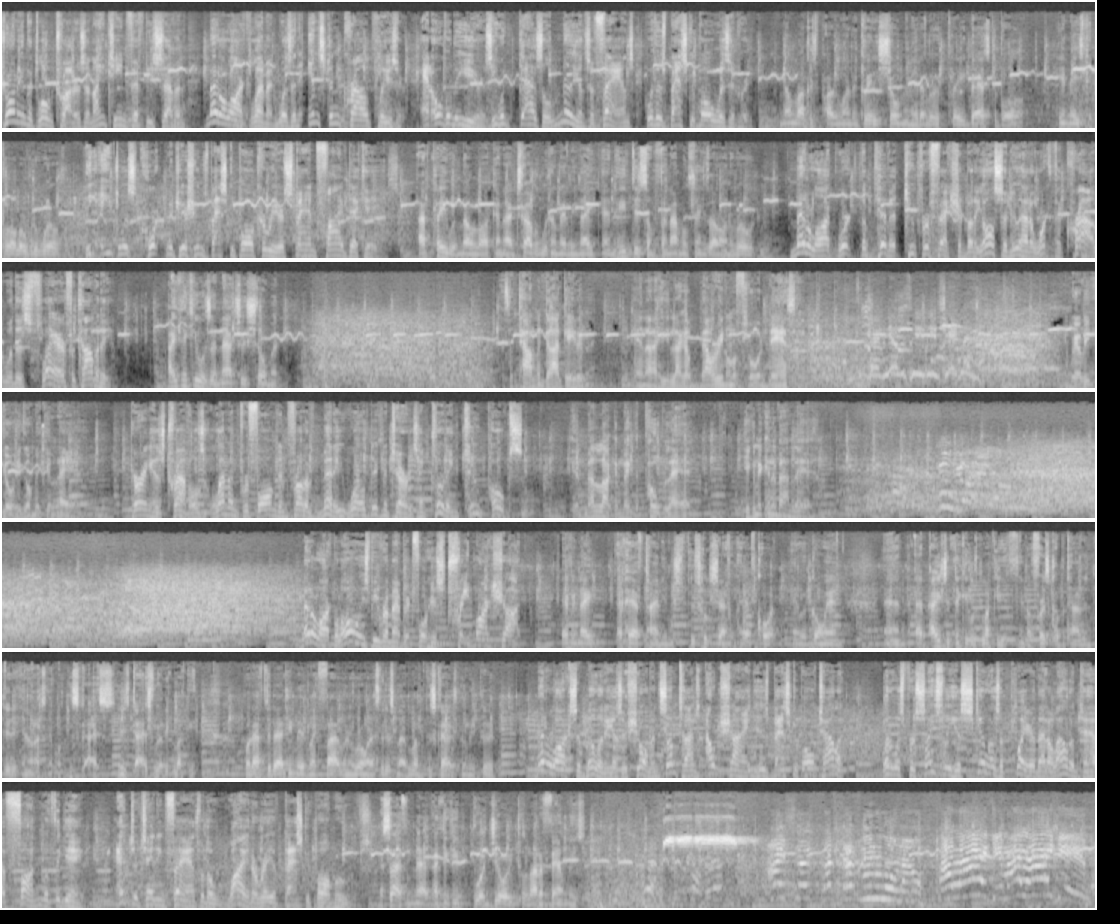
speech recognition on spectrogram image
Joining the Globetrotters in 1957, Meadowlark Lemon was an instant crowd pleaser, and over the years he would dazzle millions of fans with his basketball wizardry. Meadowlark is probably one of the greatest showmen that ever played basketball. He amazed people all over the world. The ageless court magician's basketball career spanned five decades. I played with Meadowlark and I traveled with him every night, and he did some phenomenal things out on the road. Meadowlark worked the pivot to perfection, but he also knew how to work the crowd with his flair for comedy. I think he was a natural showman. It's a talent that God gave him, and uh, he like a ballerina on the floor dancing. Have you ever seen me shake And wherever he go, he gonna make you laugh. During his travels, Lemon performed in front of many world dignitaries, including two popes. If Meadowlark can make the Pope laugh, he can make anybody laugh. Meadowlark will always be remembered for his trademark shot. Every night at halftime, he would shoot this hook shot from half court and would go in. And I, I used to think he was lucky. You know, first couple times he did it, you know, I said, well, this guy's, this guy's really lucky. But after that, he made like five in a row, and I said, it's not luck, this guy's really good. Meadowlark's ability as a showman sometimes outshined his basketball talent, but it was precisely his skill as a player that allowed him to have fun with the game, entertaining fans with a wide array of basketball moves. Aside from that, I think he brought joy to a lot of families. I said cut that man alone now. I like him, I like him.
